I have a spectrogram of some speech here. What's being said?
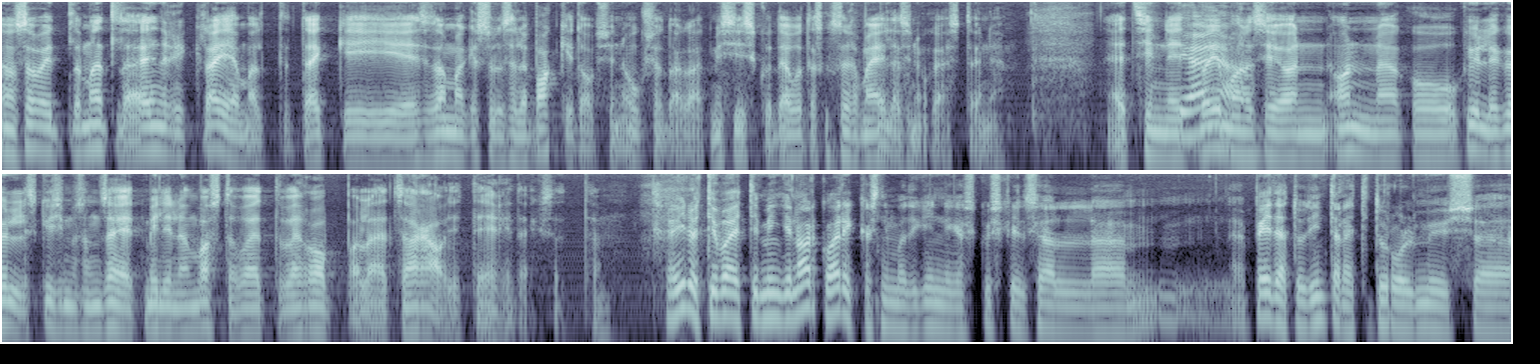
No sa võid mõtle, Henrik, laiemalt, et äkki seesama, kes sulle selle paki toob sinna ukse taga, et mis siis, kui ta võtaks ka sõrmejälje sinu käest, on ju et siin neid ja, võimalusi ja. on, on nagu küll ja küll, siis küsimus on see, et milline on vastuvõetav Euroopale, et see ära auditeerida, eks, et. ja hiljuti võeti mingi narkoärikas niimoodi kinni, kes kuskil seal äh, peidetud internetiturul müüs äh,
